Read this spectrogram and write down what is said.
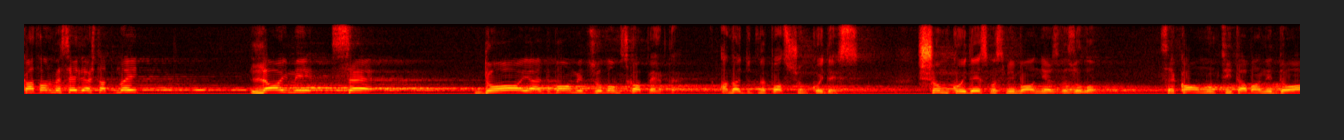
ka thonë meselja e 17, lajmi se duaja e të bamit zullum s'ka perde. Andaj duhet me pasë shumë kujdes. Shumë kujdes mos me i ba njerëzve zullum. Se ka mundësi ta ban ni dua,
